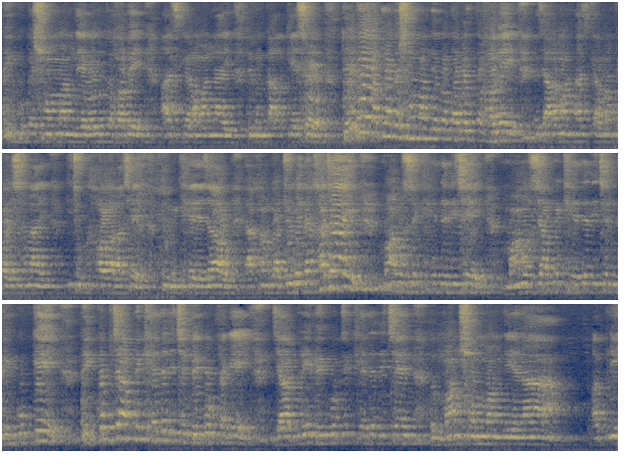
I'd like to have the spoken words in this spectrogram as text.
ভিক্ষুকে সম্মান দিয়ে বলতে হবে, আজকে আমার নাই, তুমি কালকে এসো। তবুও আপনাকে সম্মান দিয়ে কথা বলতে হবে যে, আমার আজকে আমার পয়সা নাই, কিছু খাওয়ার আছে, তুমি খেয়ে যাও। এখনকার যুগে দেখা যায়, মানুষ যে খেতে দিচ্ছে মানুষ যে আপনি খেতে দিচ্ছেন ভিক্ষুককে, ভিক্ষুক যে আপনি খেতে দিচ্ছেন ভিক্ষুকটাকে, যে আপনি ভিক্ষুক যে খেতে দিচ্ছেন, তো মান সম্মান দিয়ে না। আপনি,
